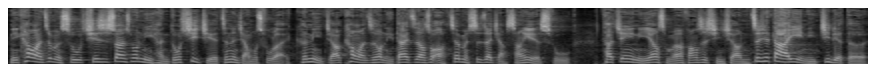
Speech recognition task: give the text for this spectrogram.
你看完这本书，其实虽然说你很多细节真的讲不出来，可你只要看完之后，你大概知道说：“哦，这本是在讲商业书。”他建议你用什么样的方式行销？你这些大意你记得得，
